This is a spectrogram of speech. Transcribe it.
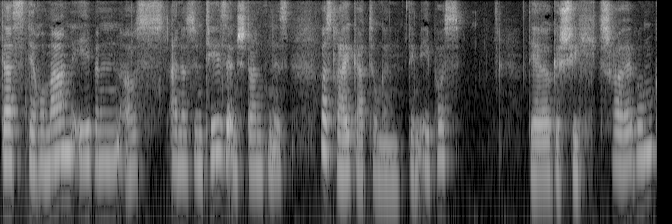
dass der Roman eben aus einer Synthese entstanden ist, aus drei Gattungen, dem Epos, der Geschichtsschreibung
